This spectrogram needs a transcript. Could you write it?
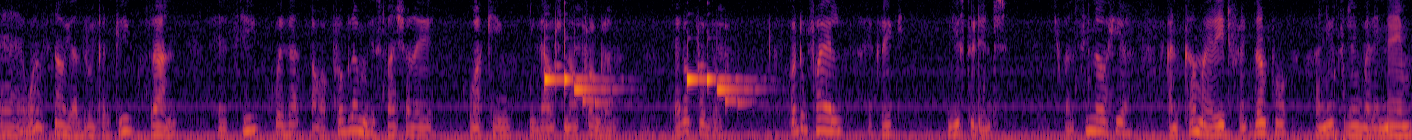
Uh, once now you are through you can click run and see whether our program is functionally working without no program. There no problem. Go to file, I click new student. You can see now here, I can come and read, for example, a new student by the name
